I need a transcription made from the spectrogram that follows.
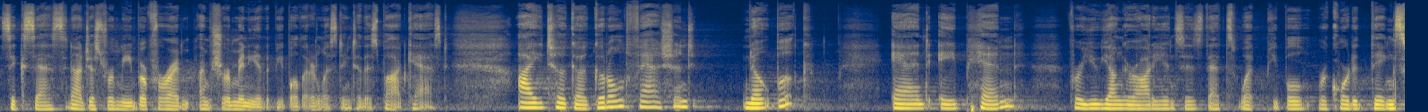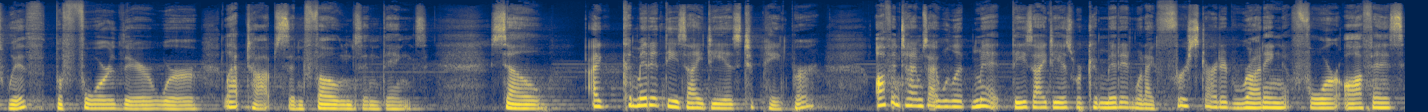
success, not just for me, but for I'm, I'm sure many of the people that are listening to this podcast. I took a good old fashioned notebook and a pen For you younger audiences, that's what people recorded things with before there were laptops and phones and things. So I committed these ideas to paper. Oftentimes, I will admit, these ideas were committed when I first started running for office.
